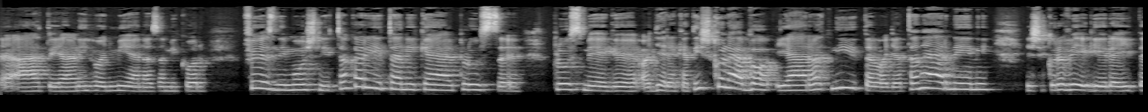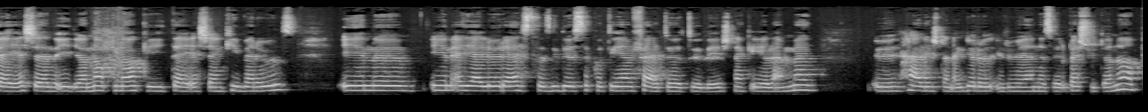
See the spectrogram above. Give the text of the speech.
átélni, hogy milyen az, amikor főzni, mosni, takarítani kell, plusz, plusz még a gyereket iskolába járatni, te vagy a tanárnéni, és akkor a végére így teljesen, így a napnak így teljesen kimerülsz. Én, én egyelőre ezt az időszakot ilyen feltöltődésnek élem meg. Hál' Istennek gyönyörűen ezért besüt a nap,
